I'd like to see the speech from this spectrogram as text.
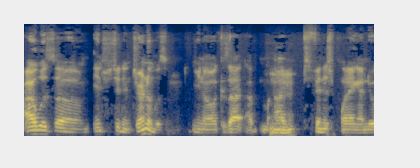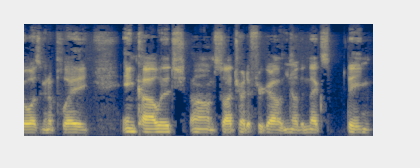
I was um, interested in journalism. You know, because I, I, I Mhm. finished playing. I knew I was going to play in college. Um, so I tried to figure out, you know, the next thing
